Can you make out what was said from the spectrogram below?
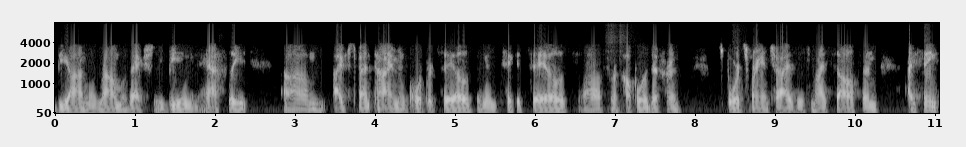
beyond the realm of actually being an athlete. Um, I've spent time in corporate sales and in ticket sales uh, for a couple of different sports franchises myself, and I think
